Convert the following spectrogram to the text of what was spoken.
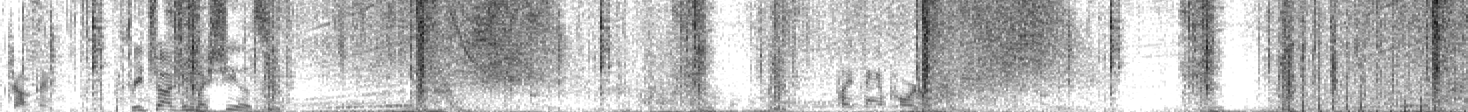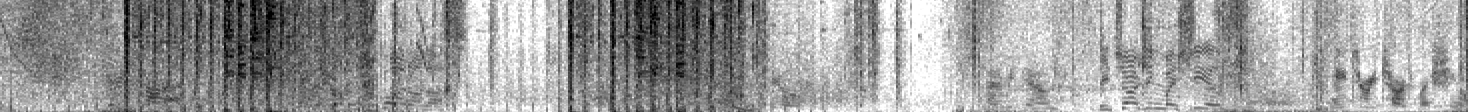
Jumping. Recharging my shields. Placing a portal. Getting shot at. There's another squad on us. Shield. Enemy down. Recharging my shields. Need to recharge my shield.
